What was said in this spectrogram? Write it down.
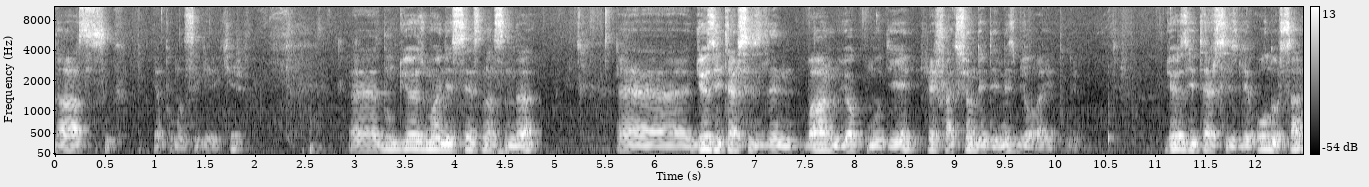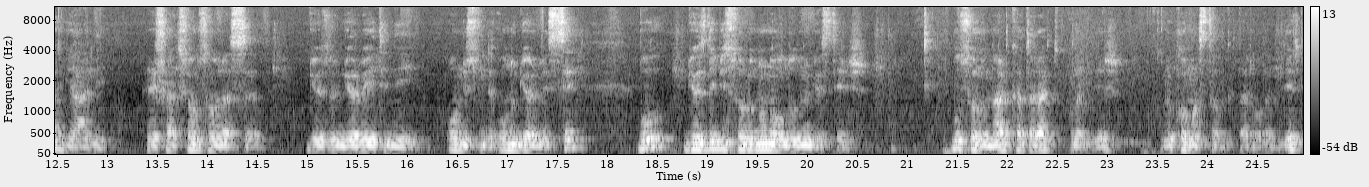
daha sık yapılması gerekir. E, Bu göz muayenesi esnasında göz yetersizliğinin var mı yok mu diye refraksiyon dediğimiz bir olay yapılıyor. Göz yetersizliği olursa yani refraksiyon sonrası gözün görme yeteneği onun üstünde onu görmesi bu gözde bir sorunun olduğunu gösterir. Bu sorunlar katarakt olabilir, glokom hastalıkları olabilir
